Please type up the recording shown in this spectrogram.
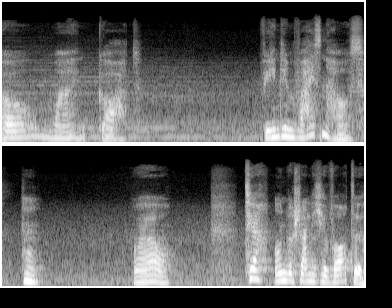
Oh mein Gott. Wie in dem Waisenhaus. Hm. Wow. Tja, unwahrscheinliche Worte,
